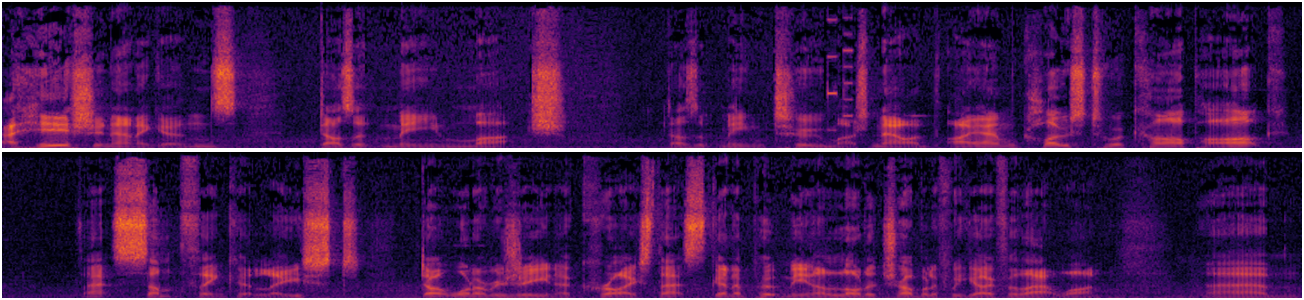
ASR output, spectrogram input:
I hear shenanigans. Doesn't mean much. Doesn't mean too much. Now, I am close to a car park. That's something at least. Don't want a Regina. Christ, that's going to put me in a lot of trouble if we go for that one. Um,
